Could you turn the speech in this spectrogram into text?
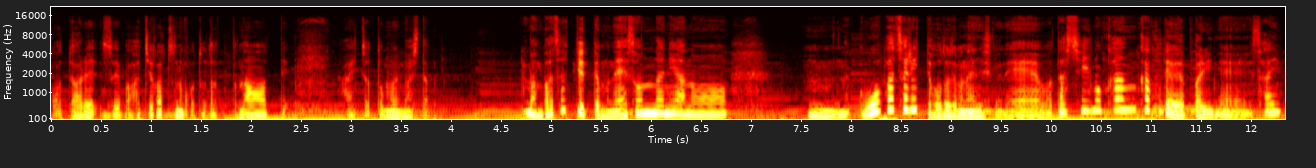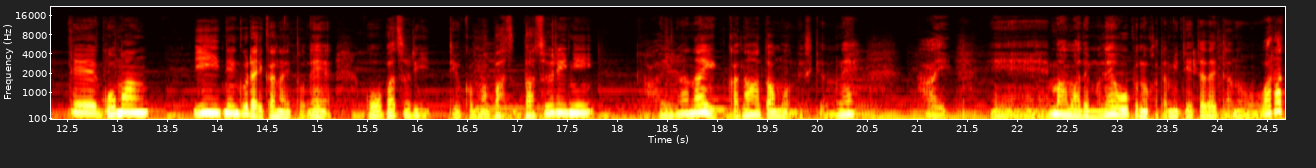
か。ってあれそういえば8月のことだったなって。はいちょっと思いました。まあバズって言ってもねそんなにあのうん、大バズりってほどでもないんですけどね。私の感覚ではやっぱりね最低5万いいねぐらいいかないとね大バズりっていうか、まあ、バズバズりに入らないかなとは思うんですけどね。はい、えー、まあまあでもね多くの方見ていただいたのを笑っ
